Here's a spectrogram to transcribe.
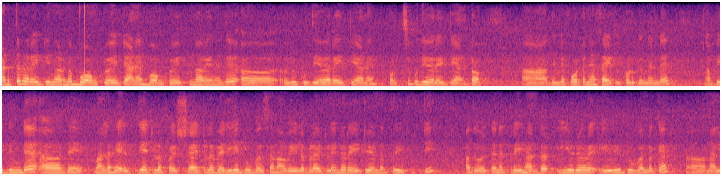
അടുത്ത വെറൈറ്റി എന്ന് പറയുന്നത് ബോങ് ടു ആണ്. ബോങ് ടു എന്ന് പറയുന്നത് ഒരു പുതിയ വെറൈറ്റിയാണ് കുറച്ച് പുതിയ വെറൈറ്റിയാണ് കേട്ടോ അതിന്റെ ഫോട്ടോ ഞാൻ സൈഡിൽ കൊടുക്കുന്നുണ്ട്. അപ്പോൾ ഇതിന്റെ നല്ല ഹെൽത്തി ആയിട്ടുള്ള ഫ്രഷ് ആയിട്ടുള്ള വലിയ ട്യൂബേഴ്സാണ് അവൈലബിൾ ആയിട്ടുള്ള ഇതിന്റെ റേറ്റ് വരുന്നത് ത്രീ ഫിഫ്റ്റി അതുപോലെ തന്നെ ത്രീ ഹൺഡ്രഡ് ഈ ഒരു ഈ ഒരു ട്യൂബറിനൊക്കെ നല്ല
